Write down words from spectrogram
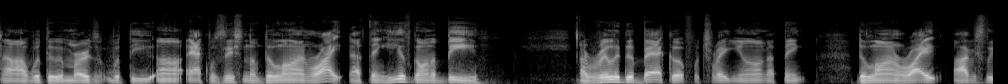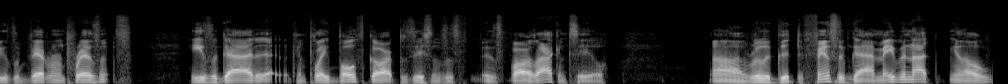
uh, with the emergence with the uh, acquisition of Delon Wright. I think he is going to be a really good backup for Trae Young. I think Delon Wright obviously is a veteran presence he's a guy that can play both guard positions as as far as I can tell. Uh, really good defensive guy. Maybe not, you know,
